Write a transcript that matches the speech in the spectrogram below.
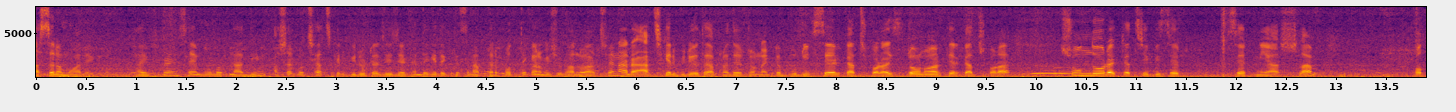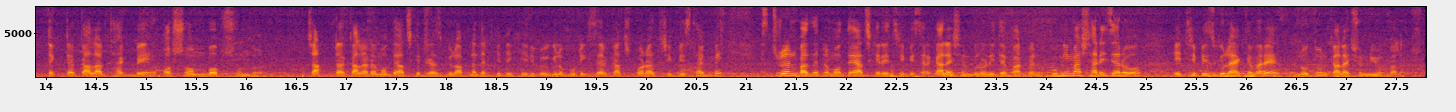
আসসালামু আলাইকুম। হাই ফ্রেন্ডস আমি মোহাম্মদ নাদিম আশা করছি আজকের ভিডিওটা যে যেখান থেকে দেখতেছেন আপনারা প্রত্যেকে অনেক বেশি ভালো আছেন। আর আজকের ভিডিওতে আপনাদের জন্য একটা বুটিক্সের কাজ করা স্টোন ওয়ার্কের কাজ করা, সুন্দর একটা থ্রি পিসের সেট নিয়ে আসলাম। প্রত্যেকটা কালার থাকবে অসম্ভব সুন্দর। চারটা কালারের মধ্যে আজকের ড্রেসগুলো আপনাদেরকে দেখিয়ে দিব। এগুলো বুটিক্সের কাজ করা থ্রি পিস থাকবে। স্টুডেন্ট বাজেটের মধ্যে আজকের এই থ্রি পিসের কালেকশনগুলো নিতে পারবেন। পূর্ণিমা শাড়িজারও এই থ্রি পিসগুলো একেবারে নতুন কালেকশন নিউ কালেকশন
